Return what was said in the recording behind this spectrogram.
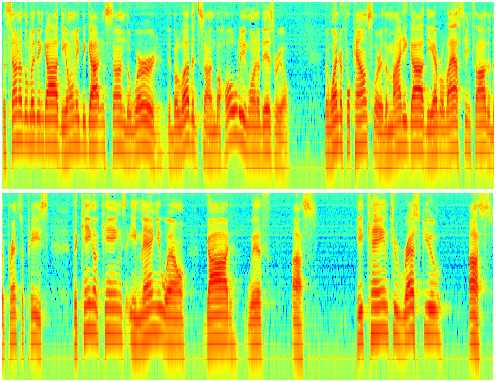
the Son of the living God, the only begotten Son, the Word, the beloved Son, the Holy One of Israel, the wonderful Counselor, the mighty God, the everlasting Father, the Prince of Peace, the King of Kings, Emmanuel, God with us. He came to rescue us,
